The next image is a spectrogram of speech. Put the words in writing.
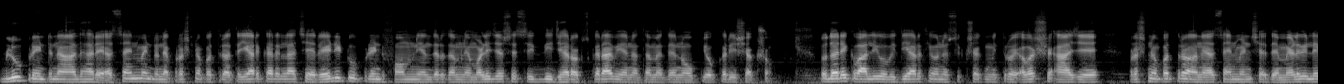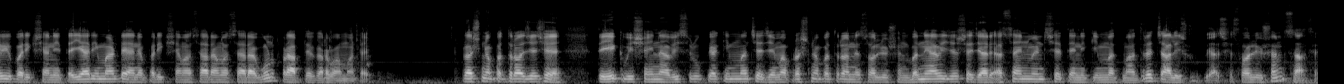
બ્લુ પ્રિન્ટના આધારે અસાઇનમેન્ટ અને પ્રશ્નપત્ર તૈયાર કરેલા છે. રેડી ટુ પ્રિન્ટ ફોર્મની અંદર તમને મળી જશે. સીધી ઝેરોક્સ કરાવી અને તમે તેનો ઉપયોગ કરી શકશો. તો દરેક વાલીઓ, વિદ્યાર્થીઓ અને શિક્ષક મિત્રોએ અવશ્ય આ જે પ્રશ્નપત્ર અને અસાઇનમેન્ટ છે તે મેળવી લેવી પરીક્ષાની તૈયારી માટે અને પરીક્ષામાં સારામાં સારા ગુણ પ્રાપ્ત કરવા માટે. પ્રશ્નપત્ર જે છે તે એક વિષયના વીસ રૂપિયા કિંમત છે, જેમાં પ્રશ્નપત્ર અને સોલ્યુશન બંને આવી જશે. જ્યારે અસાઇનમેન્ટ છે તેની કિંમત માત્ર ચાલીસ રૂપિયા છે, સોલ્યુશન સાથે.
